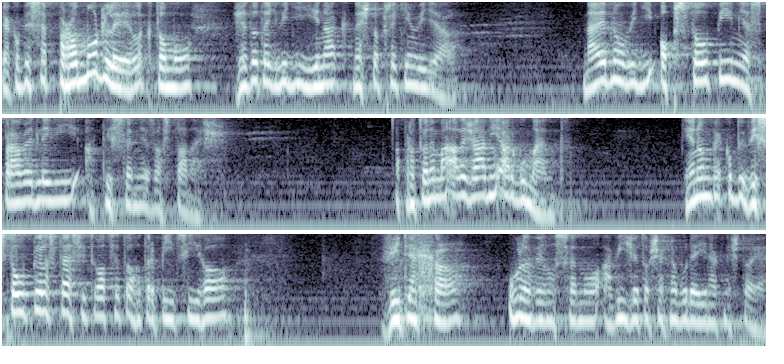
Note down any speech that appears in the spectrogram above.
Jako by se promodlil k tomu, že to teď vidí jinak, než to předtím viděl. Najednou vidí, obstoupí mě spravedlivý a ty se mě zastaneš. A proto nemá ale žádný argument. Jenom jakoby vystoupil z té situace toho trpícího, vydechl, ulevilo se mu a ví, že to všechno bude jinak, než to je.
